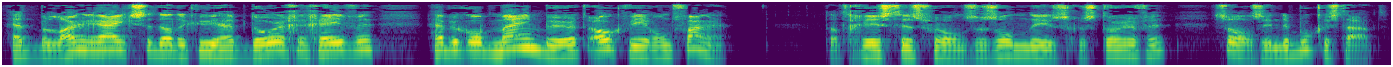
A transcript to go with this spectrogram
Het belangrijkste dat ik u heb doorgegeven, heb ik op mijn beurt ook weer ontvangen. Dat Christus voor onze zonde is gestorven, zoals in de boeken staat.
